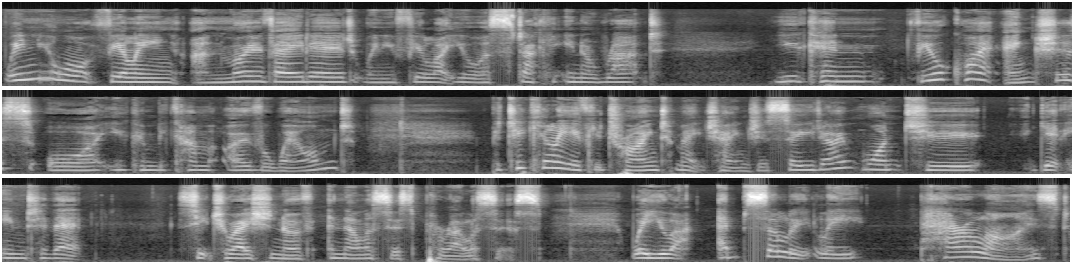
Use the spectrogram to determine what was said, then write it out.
When you're feeling unmotivated, when you feel like you're stuck in a rut, you can feel quite anxious or you can become overwhelmed, particularly if you're trying to make changes. So you don't want to get into that situation of analysis paralysis, where you are absolutely paralyzed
